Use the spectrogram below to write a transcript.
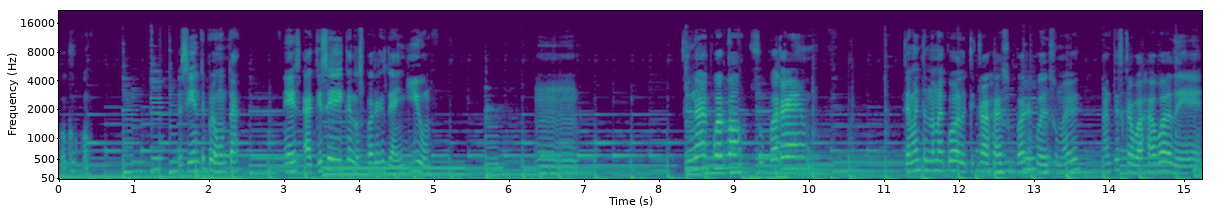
o coco. La siguiente pregunta es ¿a qué se dedican los padres de Anju? Mm, si no me acuerdo, su padre Realmente no me acuerdo de qué trabajaba su padre, de su madre. Antes trabajaba de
